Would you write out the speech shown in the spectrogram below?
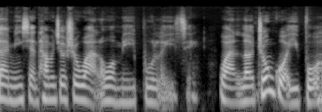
但明显他们就是晚了我们一步了，已经晚了中国一步。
